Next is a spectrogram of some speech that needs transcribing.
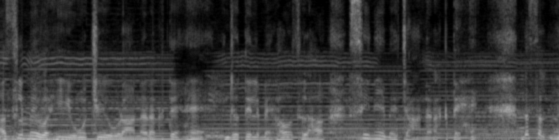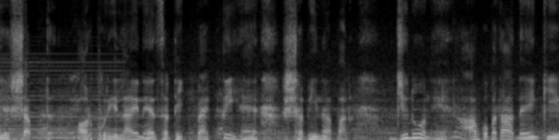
असल में वही ऊँची उड़ान रखते हैं जो दिल में हौसला, सीने में जान रखते हैं। दरअसल ये शब्द और पूरी लाइनें सटीक बैठती हैं शबीना पर, जिन्होंने आपको बता दें कि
